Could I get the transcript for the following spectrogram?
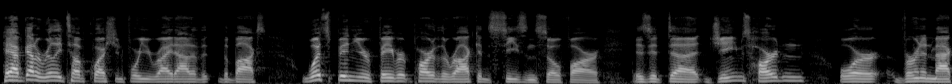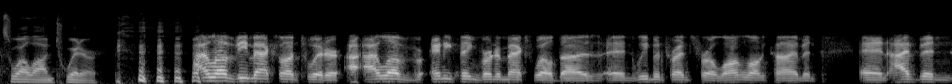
Hey, I've got a really tough question for you right out of the, the box. What's been your favorite part of the Rockets season so far? Is it uh, James Harden or Vernon Maxwell on Twitter? I love VMAX on Twitter. I, I love anything Vernon Maxwell does, and we've been friends for a long, long time. And and I've been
